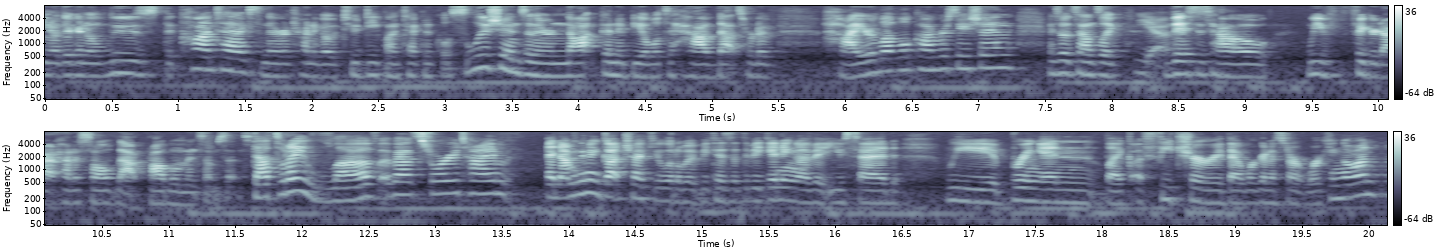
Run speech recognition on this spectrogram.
you know, they're going to lose the context and they're trying to go too deep on technical solutions and they're not going to be able to have that sort of higher level conversation. And so it sounds like Yeah. this is how we've figured out how to solve that problem in some sense. That's what I love about story time. And I'm going to gut check you a little bit because at the beginning of it, you said we bring in like a feature that we're going to start working on.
